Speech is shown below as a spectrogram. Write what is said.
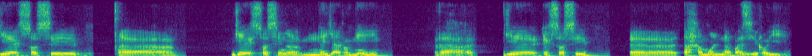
یه احساسی یه احساسی نگرانی و یه احساسی تحمل نپذیرایی.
